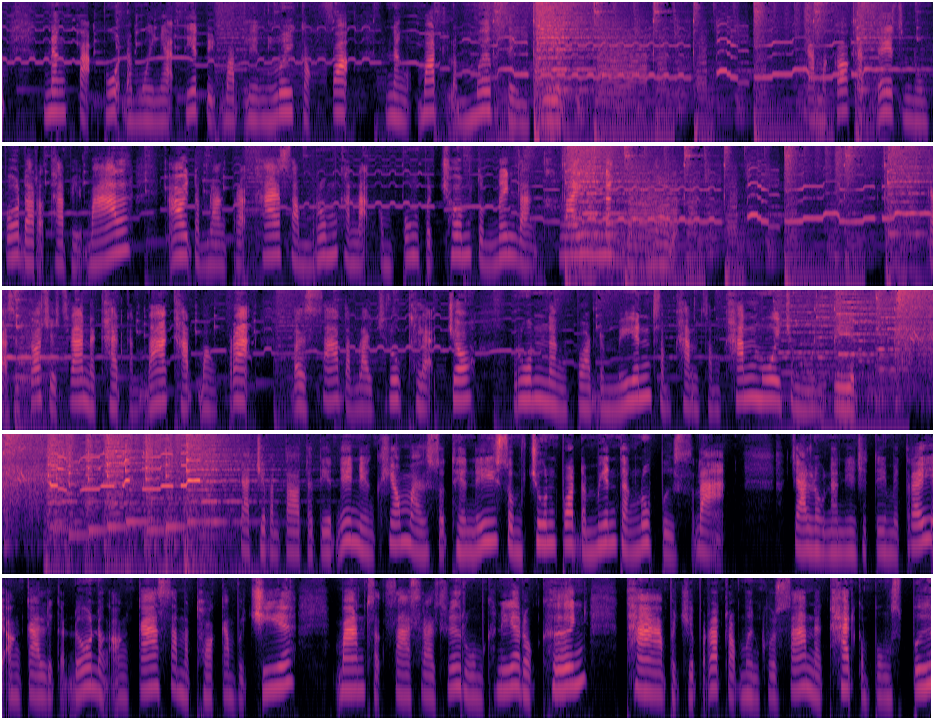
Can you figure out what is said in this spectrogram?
និងបពពួក11អ្នកទៀតពីបទលាងលុយកខ្វក់និងបទល្មើសផ្សេងទៀតកម្មករកាត់ដេរសំណុំពរដល់រដ្ឋាភិបាល ឲ្យតម្លើងប្រាក់ខែសំរុំគណៈកំពុងប្រឈមទំនិញឡើងថ្លៃនិងបំណុលកសិករជាច្រើននៅខេត្តកណ្ដាលខាត់បងប្រាក់ដោយសារតម្លៃជ្រូកធ្លាក់ចុះរួមនឹងព័ត៌មាន សំខាន់សំខាន់មួយចំនួនទៀតការជាបន្តទៅទៀតនេះនាងខ្ញុំម៉ៅសុធានីសូមជូនព័ត៌មានទាំងនោះពឺស្ដាប់ចាលោកណានៀងជាទីមេត្រីអង្គការលីកាដូនិងអង្គការសមត្ថៈកម្ពុជា បានសិក្សាស្រាវជ្រាវរួមគ្នារកឃើញ ថាប្រជាប្រដ្ឋរាប់ម៉ឺនគ្រួសារនៅខេត្តកំពង់ស្ពឺ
